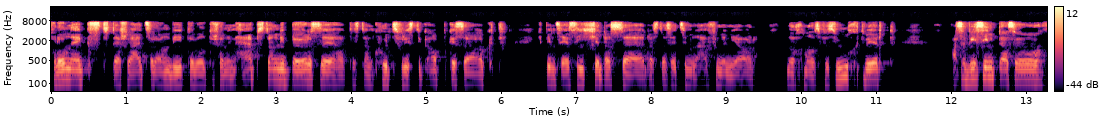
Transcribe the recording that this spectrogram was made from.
Chronext, der Schweizer Anbieter, wollte schon im Herbst an die Börse, hat das dann kurzfristig abgesagt. Ich bin sehr sicher, dass, äh, dass das jetzt im laufenden Jahr nochmals versucht wird. Also wir sind da so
